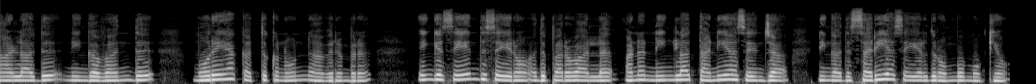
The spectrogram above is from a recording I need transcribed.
நாளாவது நீங்கள் வந்து முறையாக கற்றுக்கணுன்னு நான் விரும்புகிறேன் இங்கே சேர்ந்து செய்கிறோம் அது பரவாயில்ல. ஆனால் நீங்களாக தனியாக செஞ்சால் நீங்கள் அதை சரியாக செய்கிறது ரொம்ப முக்கியம்.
